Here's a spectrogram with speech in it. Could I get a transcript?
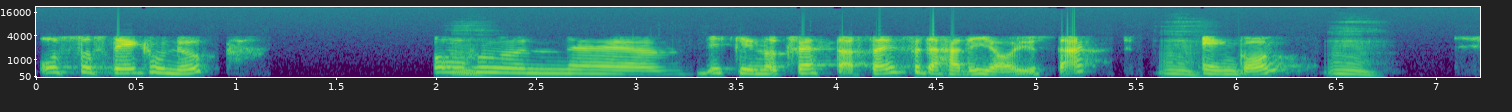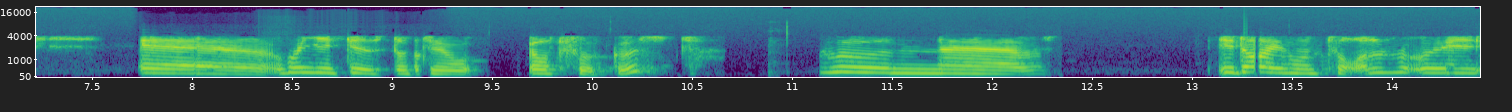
och så steg hon upp. Och Mm. hon eh, gick in och tvättade sig, för det hade jag ju sagt Mm. en gång. Mm. Eh, hon gick ut och tog, åt frukost. Hon... Eh, idag är hon 12 och i,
